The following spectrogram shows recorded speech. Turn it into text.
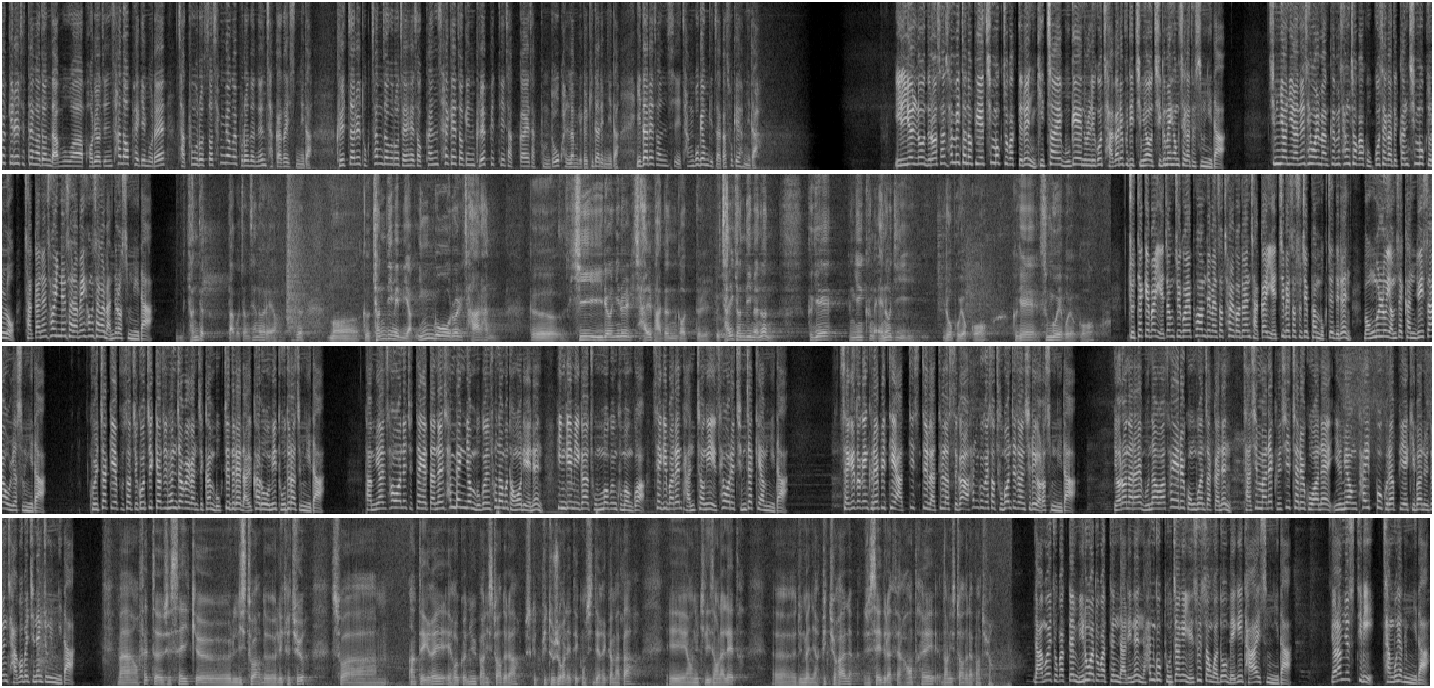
세기를 지탱하던 나무와 버려진 산업 폐기물에 작품으로서 생명을 불어넣는 작가가 있습니다. 글자를 독창적으로 재해석한 세계적인 그래피티 작가의 작품도 관람객을 기다립니다. 이달의 전시 장보경 기자가 소개합니다. 일렬로 늘어서 3m 높이의 침묵 조각들은 기차의 무게에 눌리고 자갈에 부딪히며 지금의 형체가 됐습니다. 10년이라는 세월만큼 상처가 곳곳에 가득한 침묵들로 작가는 서 있는 사람의 형상을 만들었습니다. 견뎠다고 저는 생각을 해요. 그, 뭐, 그 견딤의 미학, 인고를 잘한, 그, 시련을 잘 받은 것들, 잘 견디면은 그게 굉장히 큰 에너지로 보였고, 그게 숭고해 보였고, 주택개발 예정 지구에 포함되면서 철거된 작가의 옛집에서 수집한 목재들은 먹물로 염색한 뒤 쌓아 올렸습니다. 굴착기에 부서지고 찢겨진 흔적을 간직한 목재들의 날카로움이 도드라집니다. 반면 서원을 지탱했다는 300년 묵은 소나무 덩어리에는 흰개미가 좀 먹은 구멍과 색이 바랜 단청이 세월을 짐작케 합니다. 세계적인 그래피티 아티스트 라틀러스가 한국에서 두 번째 전시를 열었습니다. 여러 나라의 문화와 사회를 공부한 작가는 자신만의 글씨체를 고안해 일명 타이포그라피에 기반을 둔 작업을 진행 중입니다. Bah, en fait, euh, j'essaye que l'histoire de l'écriture soit hum, intégrée et reconnue par l'histoire de l'art, puisque depuis toujours elle a été considérée comme à part. Et en utilisant la lettre euh, d'une manière picturale, j'essaye de la faire rentrer dans l'histoire de la peinture. 나무에 조각된 미로와도 같은 나리는 한국 도장의 예술성과도 맥이 닿아 있습니다. 연합뉴스 TV 장보혁입니다.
